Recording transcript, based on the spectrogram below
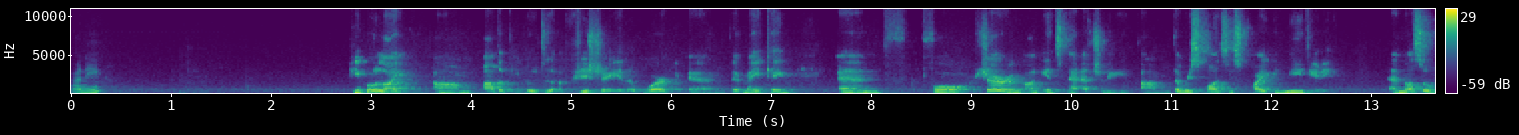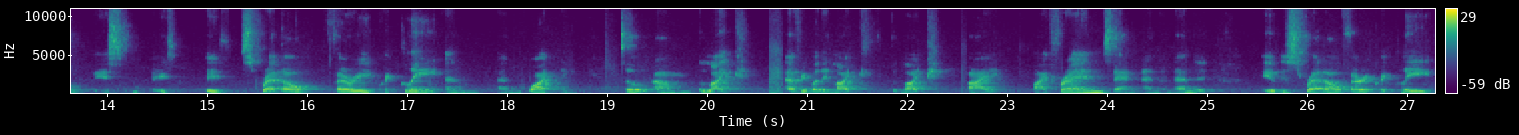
Annie? People like um, other people to appreciate the work and they're making, and for sharing on internet, actually, um, the response is quite immediate, and also it's, it's, it's spread out very quickly and, and widely. So um, like everybody like the like by by friends and and, and then it, it is spread out very quickly.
